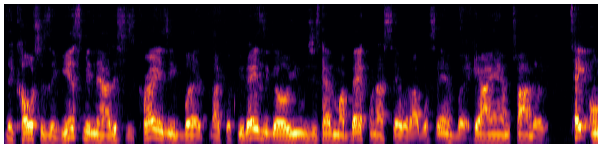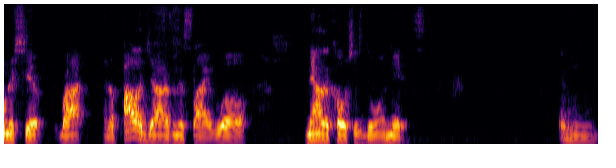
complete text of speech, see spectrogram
the coach is against me now. This is crazy. But like a few days ago, you was just having my back when I said what I was saying. But here I am trying to take ownership, right, and apologize. And it's like, well, now the coach is doing this. Mm.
